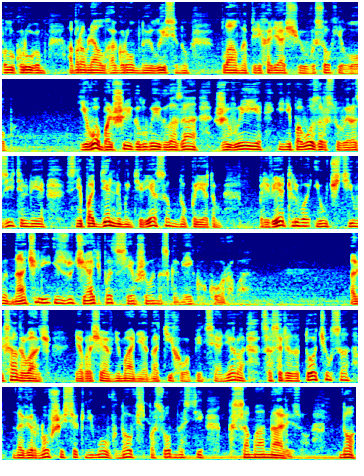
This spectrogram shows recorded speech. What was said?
полукругом, обрамлял огромную лысину, плавно переходящую в высокий лоб. Его большие голубые глаза, живые и не по возрасту выразительные, с неподдельным интересом, но при этом приветливо и учтиво начали изучать подсевшего на скамейку короба. Александр Иванович не обращая внимания на тихого пенсионера, сосредоточился на вернувшейся к нему вновь способности к самоанализу. Но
